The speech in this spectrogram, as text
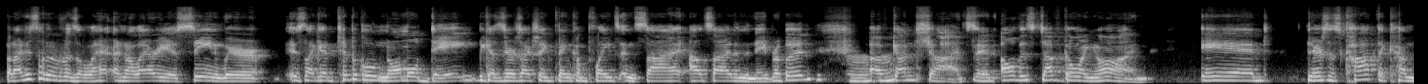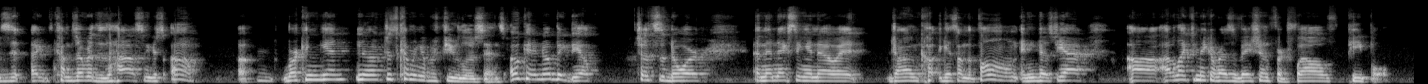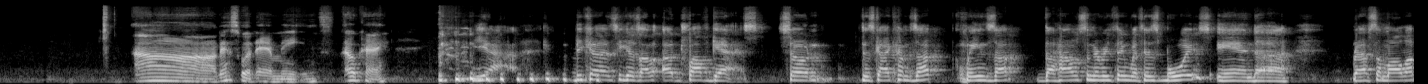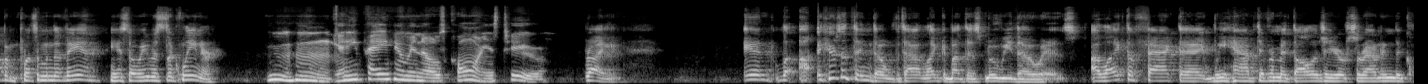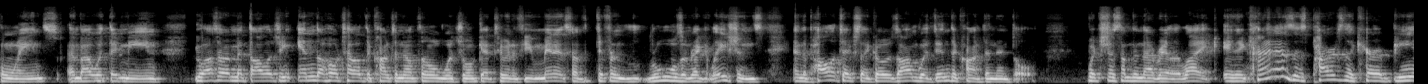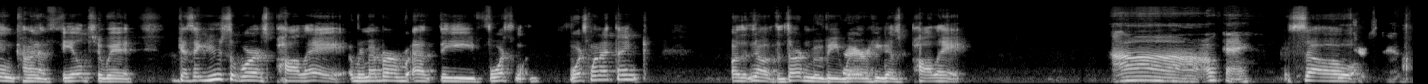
But I just thought it was a, an hilarious scene where it's like a typical normal day because there's actually been complaints inside, outside in the neighborhood uh-huh. of gunshots and all this stuff going on, and there's this cop that comes uh, comes over to the house and goes, "Oh, uh, working again? No, just coming up a few loose ends. Okay, no big deal." Shuts the door, and then next thing you know, it John gets on the phone and he goes, "Yeah, uh, I would like to make a reservation for twelve people." Ah, that's what that means. Okay. yeah, because he goes, uh, "12 guests." So this guy comes up, cleans up the house and everything with his boys, and uh, wraps them all up and puts them in the van. He, so he was the cleaner. Mm-hmm. And he paid him in those coins too. Right. And uh, here's the thing, though, that I like about this movie, though, is I like the fact that we have different mythology surrounding the coins about what they mean. You also have mythology in the Hotel at the Continental, which we'll get to in a few minutes, of different rules and regulations and the politics that goes on within the Continental which is something that I really like. And it kind of has this Pirates of the Caribbean kind of feel to it because they use the words parlay. Remember at the fourth one, fourth one, I think, or the, no, the third movie third. where he goes parlay. Ah, okay. So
